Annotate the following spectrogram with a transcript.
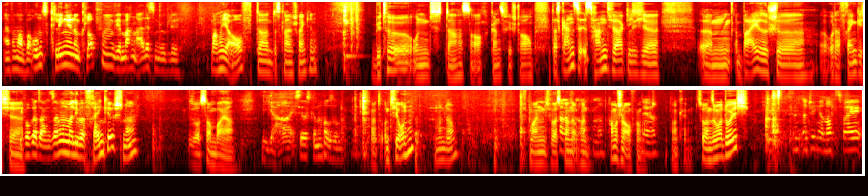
einfach mal bei uns klingeln und klopfen. Wir machen alles möglich. Machen wir hier auf, da das kleine Schränkchen. Bitte. Und da hast du auch ganz viel Stauraum. Das Ganze ist handwerkliche, ähm, bayerische oder Ich fränkische. wollte gerade sagen, sagen wir mal lieber fränkisch, ne? Wieso ist doch in Bayern? Ja, ich sehe das genauso. Gut. Und hier unten? Und da? Ich meine, ich weiß Haben gar wir nicht, schon ob man. aufgemacht. Haben wir schon aufgemacht. Okay. So, dann sind wir durch. Es sind natürlich auch noch zwei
